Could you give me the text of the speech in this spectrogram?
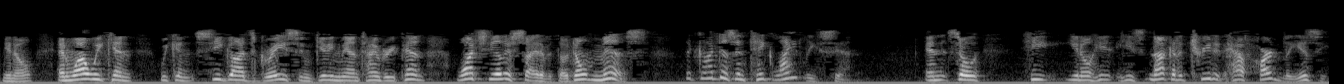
You know, and while we can we can see God's grace in giving man time to repent, watch the other side of it though. Don't miss that God doesn't take lightly sin, and so he you know he he's not going to treat it half-heartedly, is he?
